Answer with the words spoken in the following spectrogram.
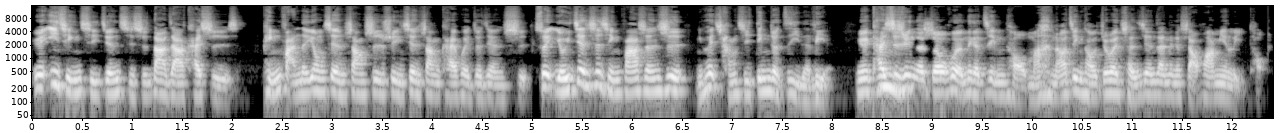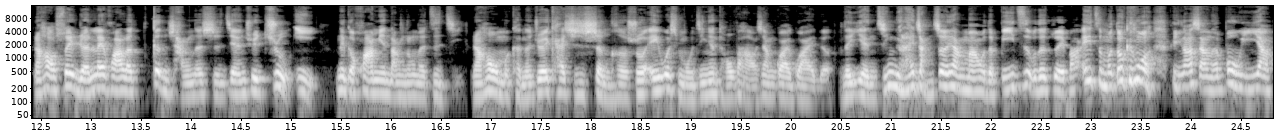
因为疫情期间，其实大家开始。频繁的用线上视讯、线上开会这件事，所以有一件事情发生是，你会长期盯着自己的脸，因为开视讯的时候会有那个镜头嘛，嗯、然后镜头就会呈现在那个小画面里头，然后所以人类花了更长的时间去注意。那个画面当中的自己，然后我们可能就会开始审核，说，哎，为什么我今天头发好像怪怪的？我的眼睛原来长这样吗？我的鼻子、我的嘴巴，哎，怎么都跟我平常想的不一样？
